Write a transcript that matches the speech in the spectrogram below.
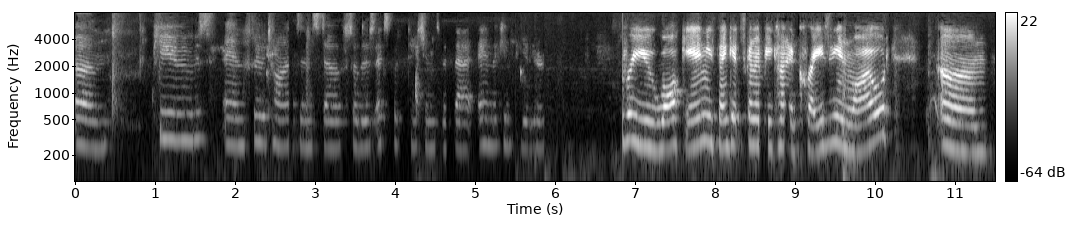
um, pews and futons and stuff. So there's expectations with that and the computer whenever you walk in, you think it's going to be kind of crazy and wild. Um,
